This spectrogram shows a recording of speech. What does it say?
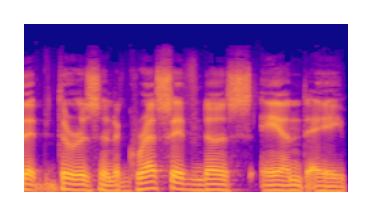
that there is an aggressiveness and a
